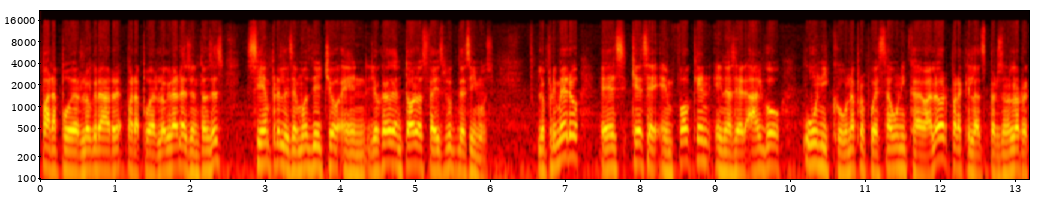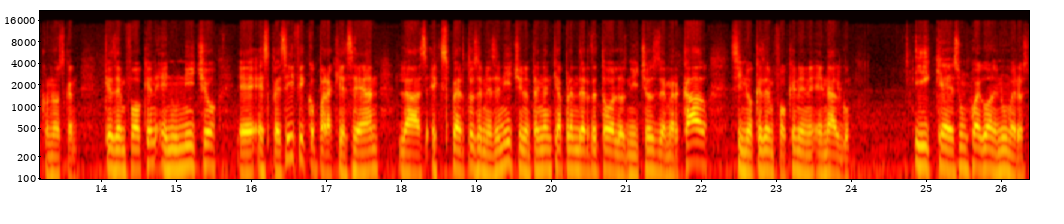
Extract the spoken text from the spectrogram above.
para poder lograr, para poder lograr eso. Entonces, siempre les hemos dicho, en, yo creo que en todos los Facebook decimos, lo primero es que se enfoquen en hacer algo único, una propuesta única de valor para que las personas lo reconozcan, que se enfoquen en un nicho eh, específico para que sean las expertos en ese nicho y no tengan que aprender de todos los nichos de mercado, sino que se enfoquen en algo y que es un juego de números.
